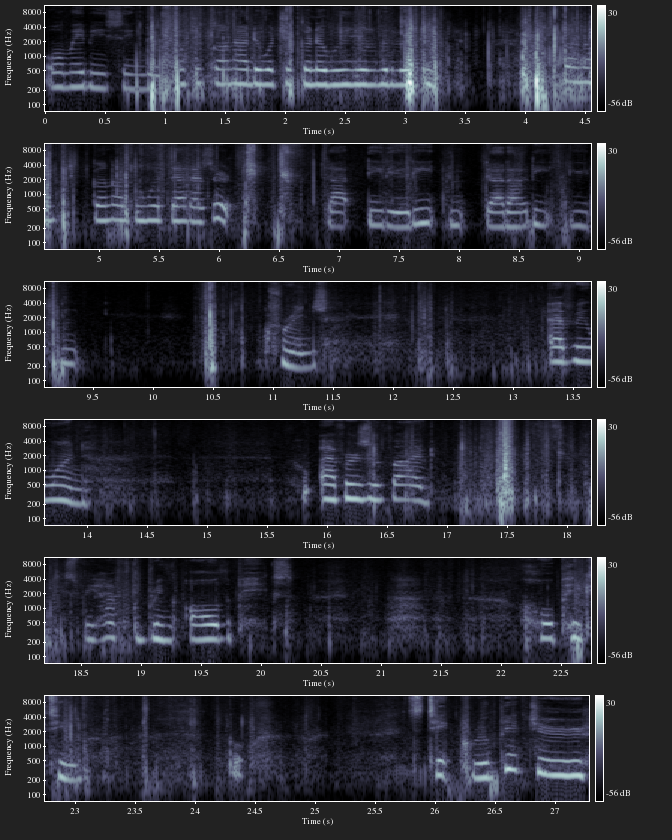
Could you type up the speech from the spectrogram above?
Or maybe sing this. What you gonna do? What you gonna do? What you gonna, what you gonna do with that dessert? Da dee dee dee da da dee dee doo. Cringe. Everyone, whoever survived, we have to bring all the pigs. Whole pig team. Go. Let's take group picture.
